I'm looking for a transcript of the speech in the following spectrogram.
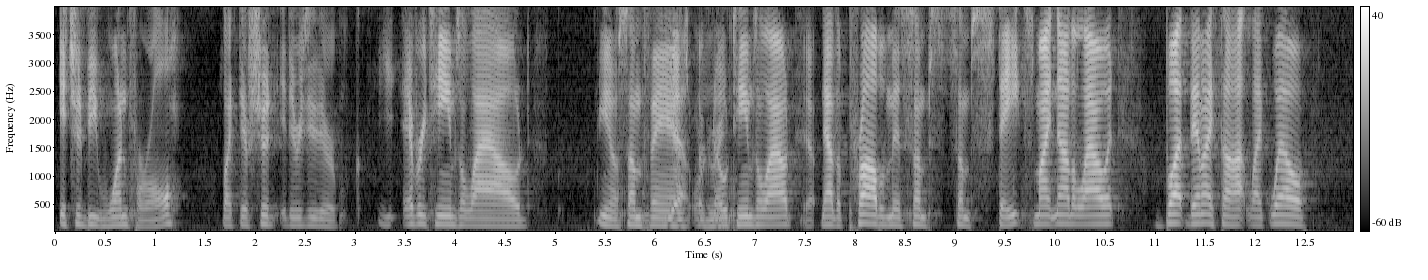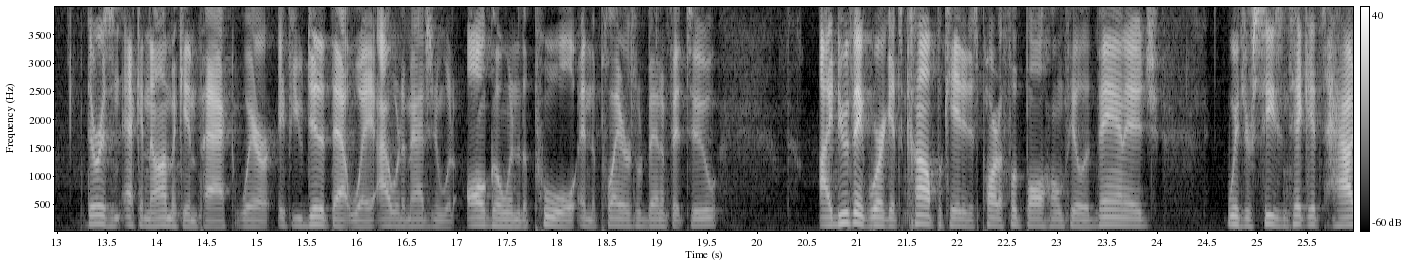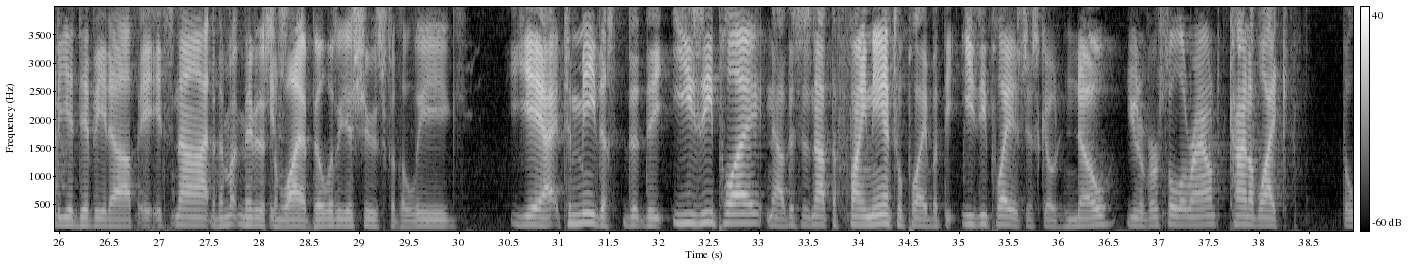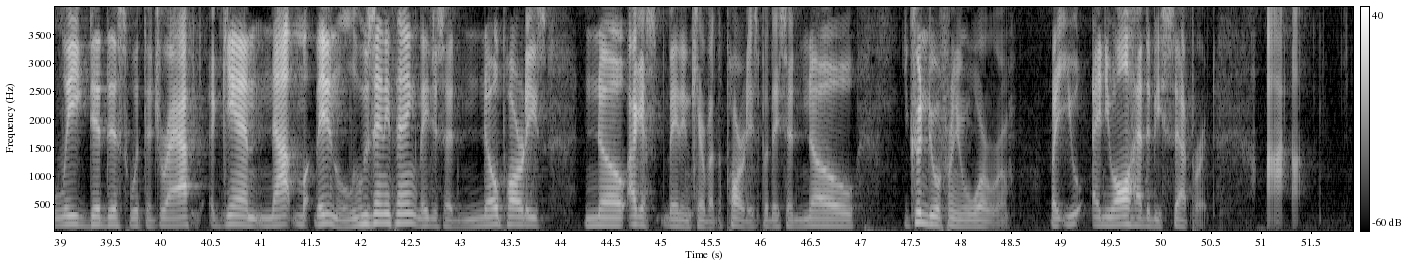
it should be one for all. Like there should there's either every team's allowed, you know, some fans Yeah, or no teams allowed. Yep. Now the problem is some some states might not allow it, but then I thought like, well, there is an economic impact where if you did it that way, I would imagine it would all go into the pool and the players would benefit too. I do think where it gets complicated is part of football home field advantage with your season tickets. How do you divvy it up? It- It's not. And then maybe there's some liability issues for the league. Yeah, to me, the, the the easy play. Now, this is not the financial play, but the easy play is just go no universal around, kind of like the league did this with the draft. Again, not they didn't lose anything. They just said no parties, no. I guess they didn't care about the parties, but they said no. You couldn't do it from your war room, but you and you all had to be separate. I,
